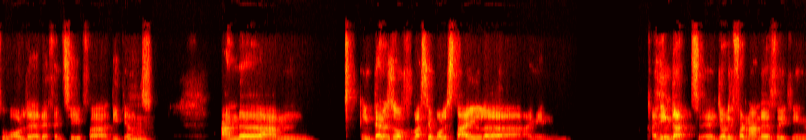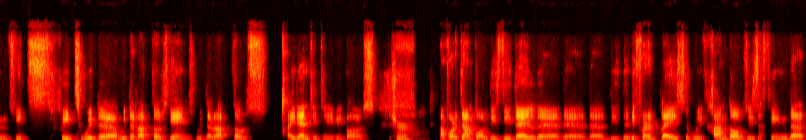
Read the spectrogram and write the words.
to all the defensive uh, details. Mm-hmm. And um, in terms of basketball style, uh, I mean, I think that uh, Jordi Fernandez I think fits fits with the with the Raptors games with the Raptors identity because sure and for example, this detail, the, the, the, the different plays with handoffs is a thing that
